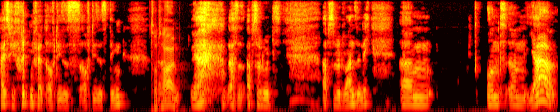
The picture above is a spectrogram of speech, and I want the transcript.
heiß wie Frittenfett auf dieses, auf dieses Ding. Total. Ähm, ja, das ist absolut, absolut wahnsinnig. Ähm, und ähm, ja,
